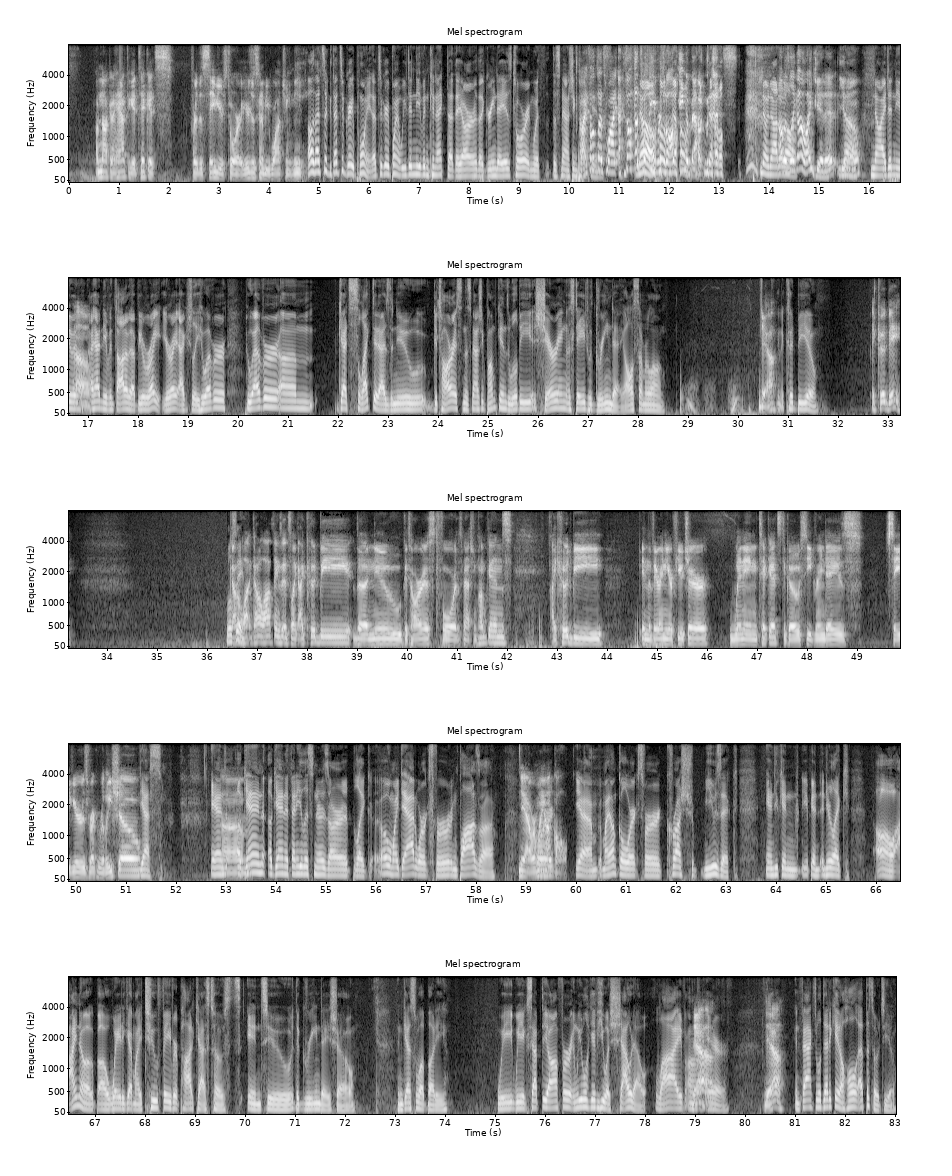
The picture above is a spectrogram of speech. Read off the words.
I'm not gonna have to get tickets for the Saviors tour. You're just gonna be watching me. Oh, that's a that's a great point. That's a great point. We didn't even connect that they are that Green Day is touring with the Smashing Pumpkins. I thought that's why. I thought that's No, why you were talking no, about no. this. No, not at all. I was all. like, oh, I get it. You no, know. no, I didn't even. Oh. I hadn't even thought of that. But you're right. You're right. Actually, whoever whoever um gets selected as the new guitarist in the Smashing Pumpkins will be sharing a stage with Green Day all summer long, Yeah, and it could be you. It could be. We'll got see. a lot. Got a lot of things. It's like I could be the new guitarist for the Smashing Pumpkins. I could be in the very near future winning tickets to go see Green Day's Saviors record release show. Yes. And Um, again, again, if any listeners are like, "Oh, my dad works for Irving Plaza," Yeah, or my Or- uncle. yeah, my uncle works for Crush Music, and you can, and, and you're like, "Oh, I know a, a way to get my two favorite podcast hosts into the Green Day show." And guess what, buddy? We we accept the offer and we will give you a shout out live on Yeah. air. Yeah. In fact, we'll dedicate a whole episode to you.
